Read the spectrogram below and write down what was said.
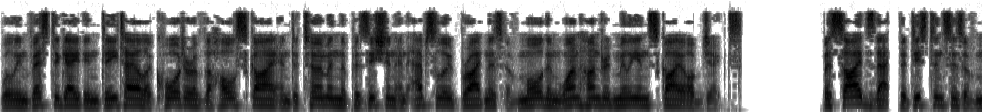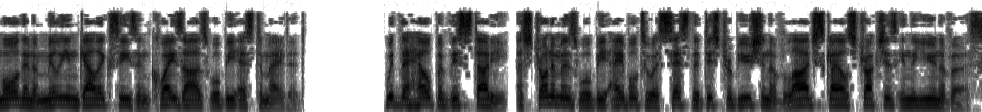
will investigate in detail a quarter of the whole sky and determine the position and absolute brightness of more than 100 million sky objects. Besides that, the distances of more than a million galaxies and quasars will be estimated. With the help of this study, astronomers will be able to assess the distribution of large-scale structures in the universe.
